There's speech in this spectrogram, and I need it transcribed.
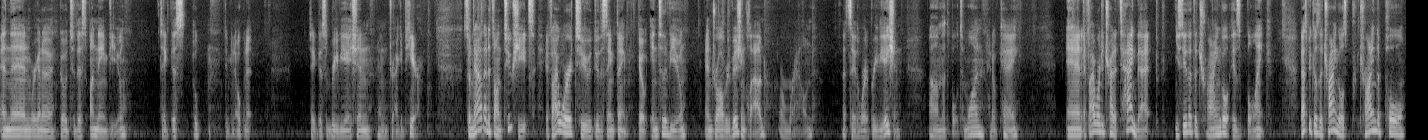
And then we're going to go to this unnamed view, take this, oh, didn't mean to open it. Take this abbreviation and drag it here. So now that it's on two sheets, if I were to do the same thing, go into the view and draw revision cloud around, let's say the word abbreviation, um, that's bulletin one, hit OK. And if I were to try to tag that, you see that the triangle is blank. That's because the triangle is trying to pull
